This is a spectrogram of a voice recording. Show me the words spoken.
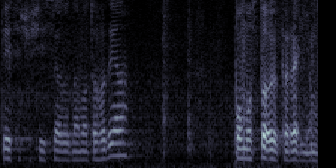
1061 мотогодина. По мостові передньому.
